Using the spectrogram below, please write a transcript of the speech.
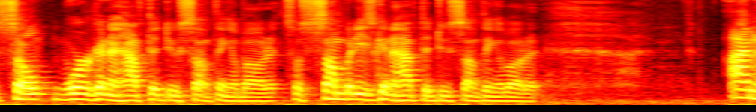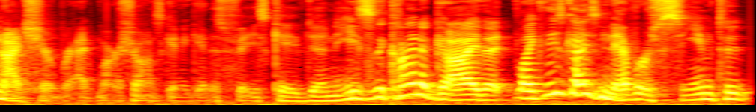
so we're going to have to do something about it. So somebody's going to have to do something about it. I'm not sure Brad Marchand's going to get his face caved in. He's the kind of guy that, like, these guys never seem to,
